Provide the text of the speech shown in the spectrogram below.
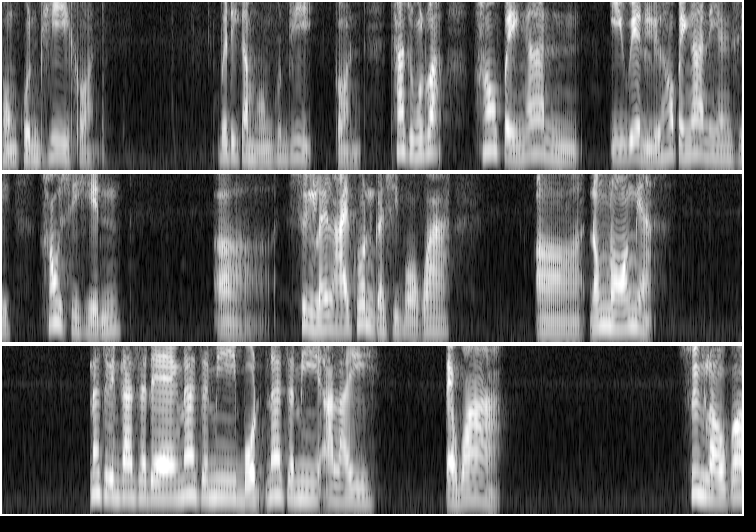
ของคนพี่ก่อน พฤติกรรมของคนพี่ก่อน ถ้าสมมุติว่าเข้าไปงานอีเวนต์หรือเข้าไปงานนี่ยังสิเข้าสิเห็นเอ่อซึ่งหลาย ๆ คนก็สิบอกว่าน้องๆเนี่ย น่าจะเป็นการแสดงน่าจะมีบทน่าจะมีอะไร แต่ว่า ซึ่งเราก็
